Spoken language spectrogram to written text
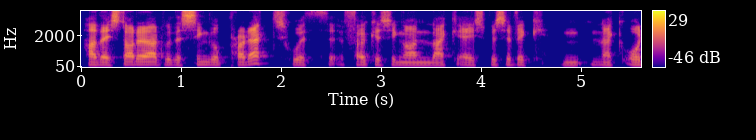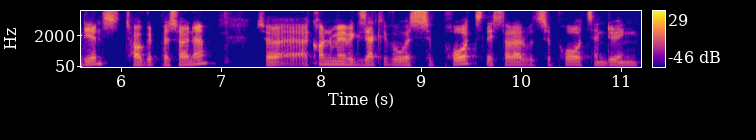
how they started out with a single product with focusing on like a specific like audience target persona so uh, i can't remember exactly if it was support. They started out with support and doing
